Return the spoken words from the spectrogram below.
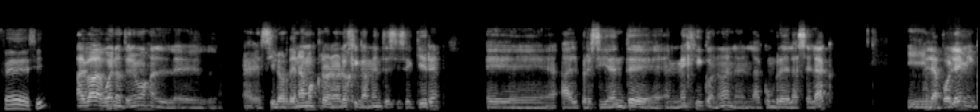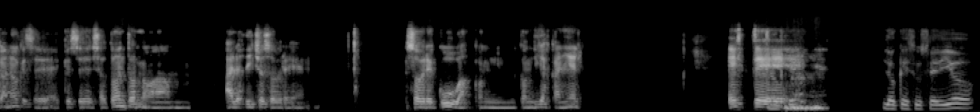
Fede, sí. ahí va, bueno, tenemos al, el- eh, si lo ordenamos cronológicamente, si se quiere, eh, al presidente en México, ¿no? En, en la cumbre de la CELAC, y la polémica, ¿no? Que se, que se desató en torno a, a los dichos sobre, sobre Cuba con, con Díaz Cañel. Este, Lo que sucedió,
